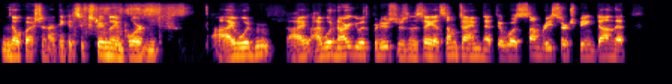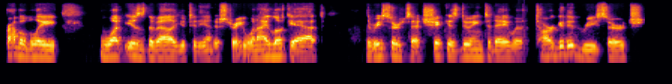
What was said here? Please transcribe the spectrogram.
No question. I think it's extremely important I wouldn't I, I wouldn't argue with producers and say at some time that there was some research being done that probably what is the value to the industry. When I look at the research that SHIC is doing today with targeted research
